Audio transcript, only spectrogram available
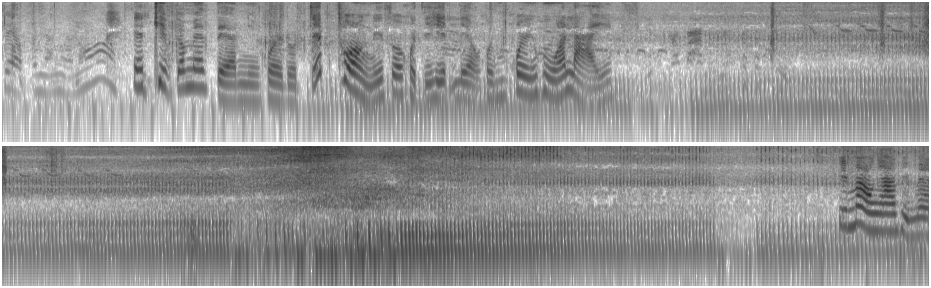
แสบเป็นยังงเนาะเอ็ดคลิปก็แม่แตนนี่ข่อยโดดเจ็บท้องนี่ซัวขดจีสิเห็ดแล้วข่อยข่อยหัวหลาย พี่แม่เอางานพี่แม่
